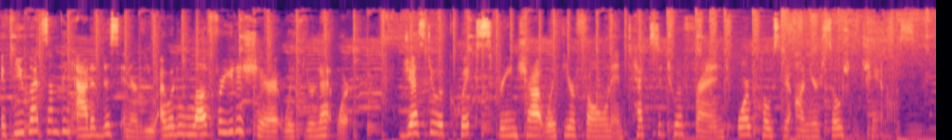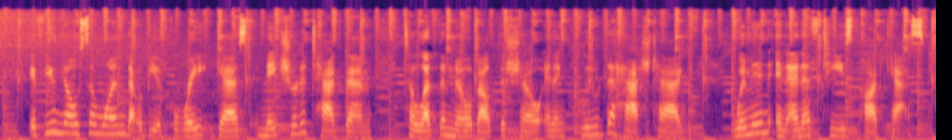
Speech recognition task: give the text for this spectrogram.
If you got something out of this interview, I would love for you to share it with your network. Just do a quick screenshot with your phone and text it to a friend or post it on your social channels. If you know someone that would be a great guest, make sure to tag them to let them know about the show and include the hashtag Women in NFTs Podcast.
